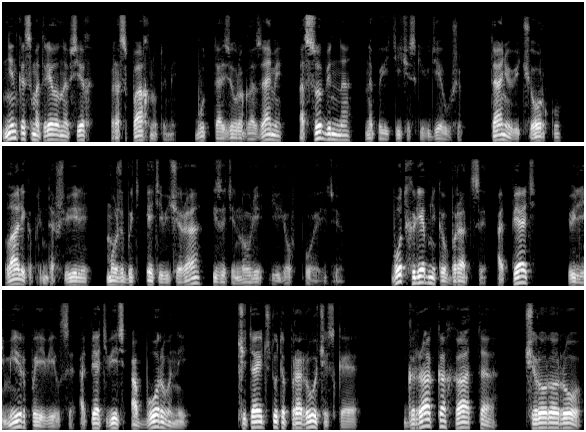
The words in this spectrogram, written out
Нинка смотрела на всех распахнутыми, будто озера глазами, особенно на поэтических девушек. Таню Вечерку, Лалика Приндашвили. Может быть, эти вечера и затянули ее в поэзию. Вот Хлебников, братцы, опять Велимир появился, опять весь оборванный, читает что-то пророческое. Гра-кахата, чророро,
